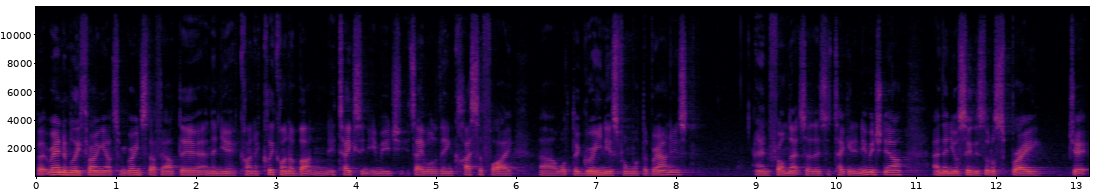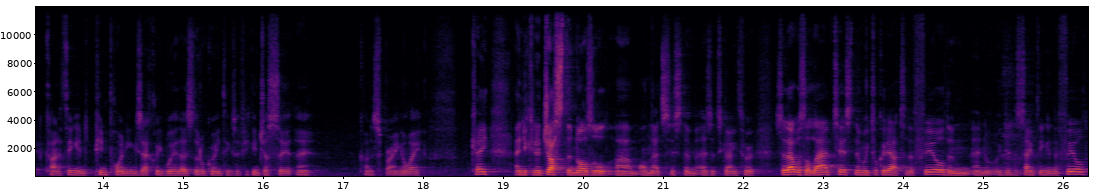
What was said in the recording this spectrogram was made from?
But randomly throwing out some green stuff out there, and then you kind of click on a button. It takes an image. It's able to then classify uh, what the green is from what the brown is, and from that, so this is taking an image now, and then you'll see this little spray jet kind of thing and pinpointing exactly where those little green things, if you can just see it there, kind of spraying away. Okay, and you can adjust the nozzle um, on that system as it's going through. So that was the lab test, then we took it out to the field and, and we did the same thing in the field.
